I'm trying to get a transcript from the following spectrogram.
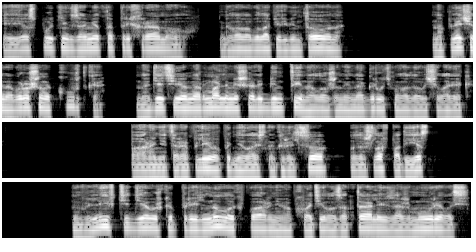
Ее спутник заметно прихрамывал, голова была перебинтована. На плечи наброшена куртка, надеть ее нормально мешали бинты, наложенные на грудь молодого человека. Пара неторопливо поднялась на крыльцо, зашла в подъезд. В лифте девушка прильнула к парню, обхватила за талию и зажмурилась.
